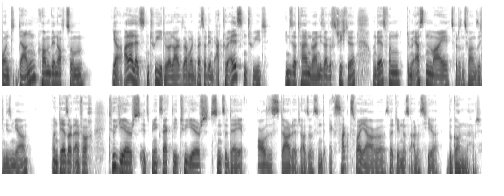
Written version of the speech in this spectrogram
Und dann kommen wir noch zum, ja, allerletzten Tweet, oder sagen wir besser dem aktuellsten Tweet in dieser Timeline, dieser Geschichte. Und der ist von dem 1. Mai 2020 in diesem Jahr. Und der sagt einfach, two years, it's been exactly two years since the day all this started. Also es sind exakt zwei Jahre, seitdem das alles hier begonnen hat.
